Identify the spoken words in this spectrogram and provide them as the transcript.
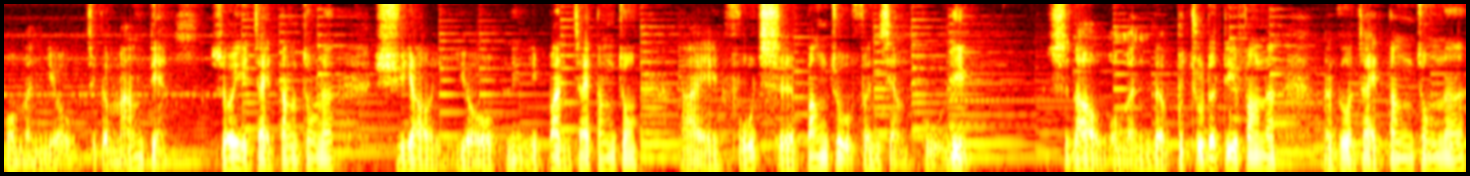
我们有这个盲点，所以在当中呢，需要有另一半在当中来扶持、帮助、分享、鼓励，使到我们的不足的地方呢。能够在当中呢，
